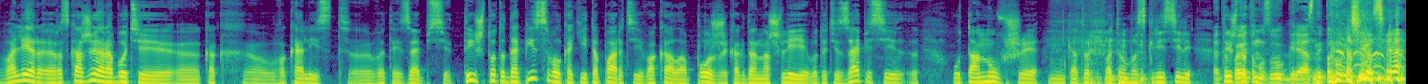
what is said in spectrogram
Валер, расскажи о работе э, как вокалист э, в этой записи. Ты что-то дописывал, какие-то партии вокала позже, когда нашли вот эти записи э, утонувшие, которые потом воскресили? Это поэтому звук грязный получился.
